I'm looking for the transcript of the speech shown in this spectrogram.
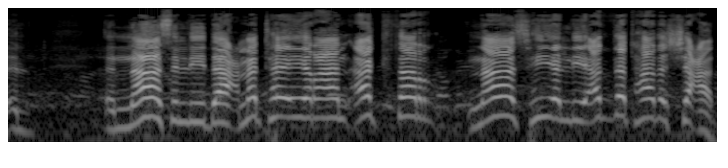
ال الناس اللي دعمتها إيران أكثر ناس هي اللي أذت هذا الشعب.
